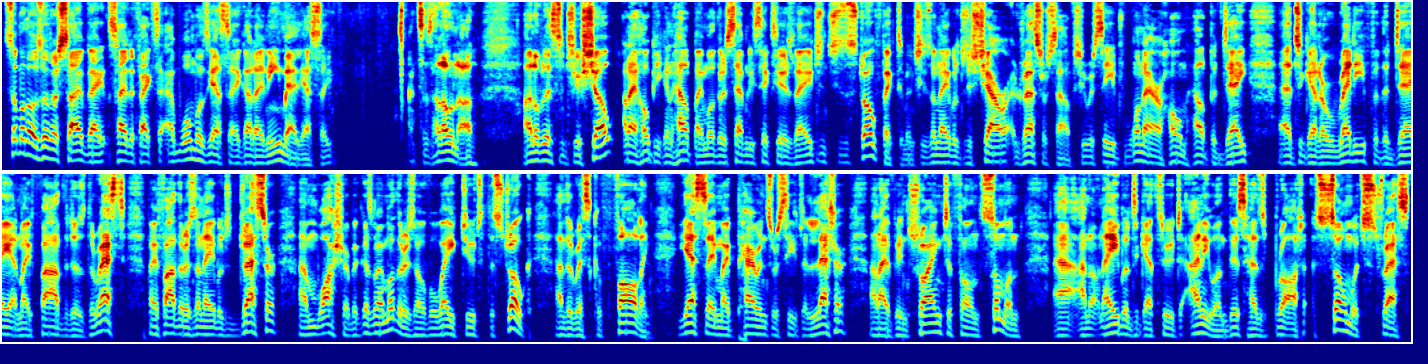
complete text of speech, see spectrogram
some of those other side, side effects, uh, one was yesterday, I got an email yesterday. It says, Hello, Niall. I love listening to your show, and I hope you can help. My mother is 76 years of age, and she's a stroke victim, and she's unable to shower and dress herself. She received one hour home help a day uh, to get her ready for the day, and my father does the rest. My father is unable to dress her and wash her because my mother is overweight due to the stroke and the risk of falling. Yesterday, my parents received a letter, and I've been trying to phone someone uh, and unable to get through to anyone. This has brought so much stress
